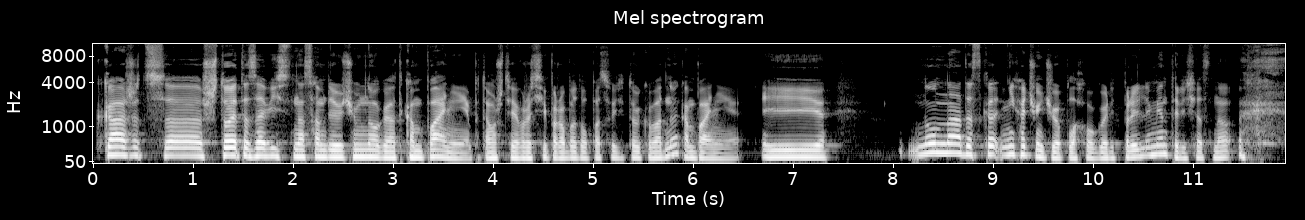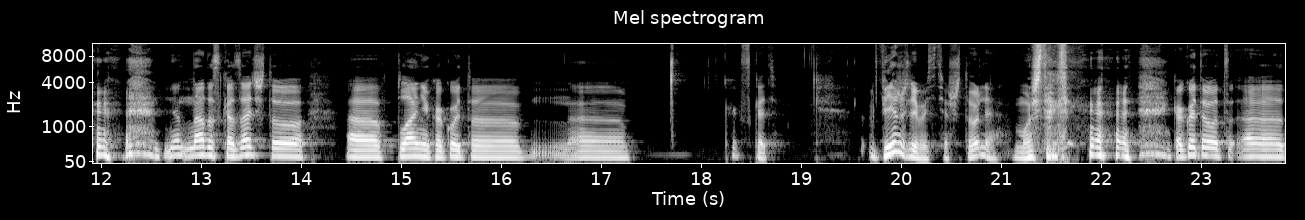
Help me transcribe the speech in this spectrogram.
кажется, что это зависит на самом деле очень много от компании, потому что я в России поработал, по сути, только в одной компании. И, ну, надо сказать, не хочу ничего плохого говорить про элементари сейчас, но надо сказать, что э, в плане какой-то, э, как сказать, вежливости, что ли, может так Какой-то вот э,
